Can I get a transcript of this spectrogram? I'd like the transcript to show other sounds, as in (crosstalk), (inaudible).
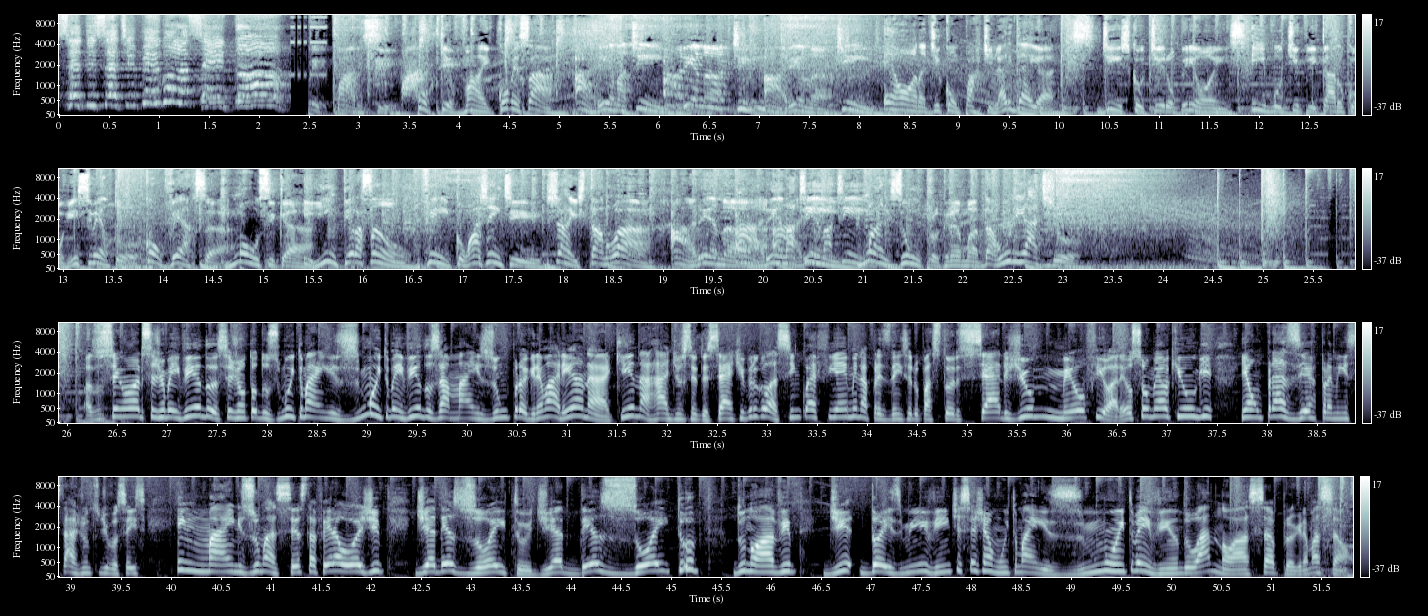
107,5. Prepare-se, porque vai começar Arena Team. Arena Team. Arena Team. É hora de compartilhar ideias, discutir opiniões e multiplicar o conhecimento. Conversa, música e interação. Vem com a gente. Já está no ar. Arena, Arena, Team. Team. Mais um programa da Uniádio. Mas o senhor, sejam bem-vindos, sejam todos muito mais, muito bem-vindos a mais um programa Arena, aqui na Rádio 107,5 FM, na presidência do pastor Sérgio Melfiora. Eu sou o Mel Kyung e é um prazer para mim estar junto de vocês em mais uma sexta-feira hoje, dia 18, dia 18 do 9 de 2020. Seja muito mais, muito bem-vindo à nossa programação.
